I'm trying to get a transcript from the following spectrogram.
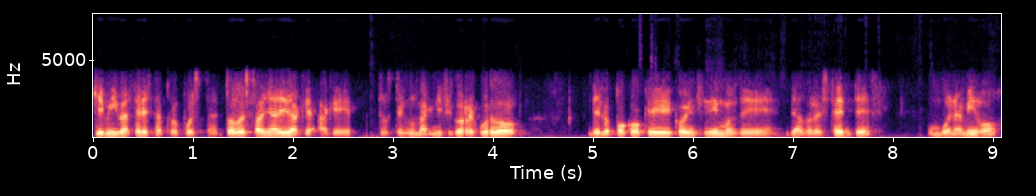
que me iba a hacer esta propuesta. Todo esto añadido a que, a que pues, tengo un magnífico recuerdo de lo poco que coincidimos de, adolescentes, un buen amigo.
